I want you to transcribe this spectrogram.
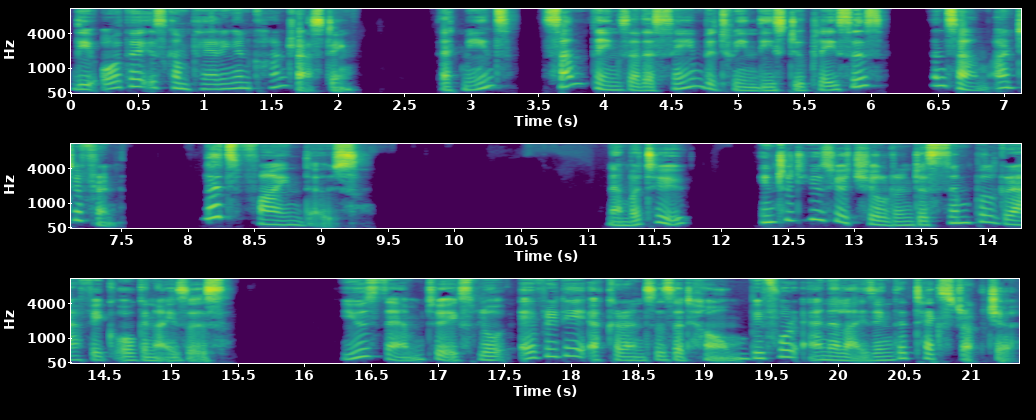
the author is comparing and contrasting. That means some things are the same between these two places and some are different. Let's find those. Number two, introduce your children to simple graphic organizers. Use them to explore everyday occurrences at home before analyzing the text structure.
